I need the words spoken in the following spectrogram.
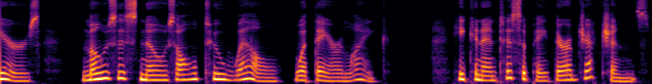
years, Moses knows all too well what they are like. He can anticipate their objections.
